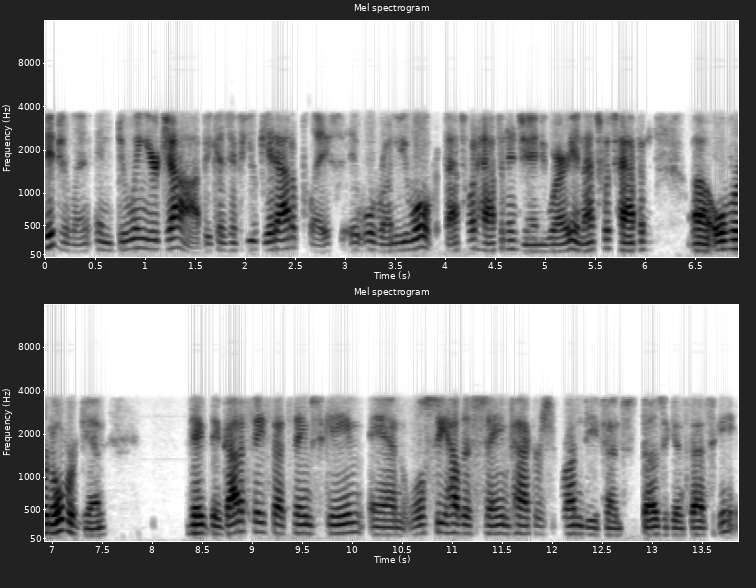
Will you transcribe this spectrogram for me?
vigilant in doing your job because if you get out of place, it will run you over. That's what happened in January, and that's what's happened uh, over and over again. They've, they've got to face that same scheme, and we'll see how this same Packers run defense does against that scheme.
